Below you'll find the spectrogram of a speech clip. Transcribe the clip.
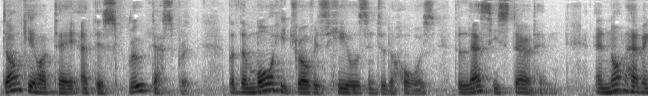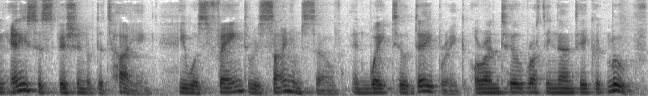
Don Quixote at this grew desperate, but the more he drove his heels into the horse, the less he stirred him, and not having any suspicion of the tying, he was fain to resign himself and wait till daybreak or until Rocinante could move,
